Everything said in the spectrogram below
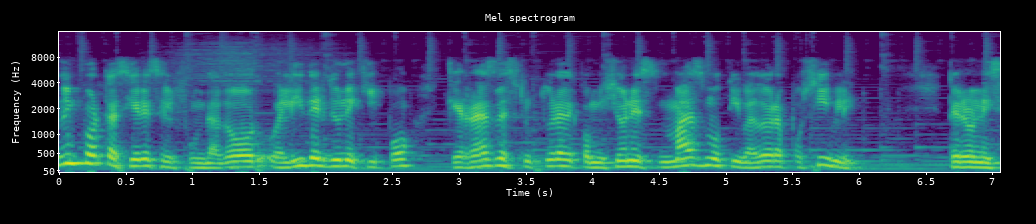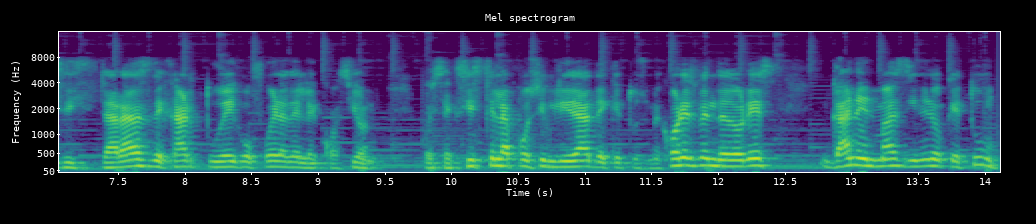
No importa si eres el fundador o el líder de un equipo, querrás la estructura de comisiones más motivadora posible pero necesitarás dejar tu ego fuera de la ecuación, pues existe la posibilidad de que tus mejores vendedores ganen más dinero que tú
